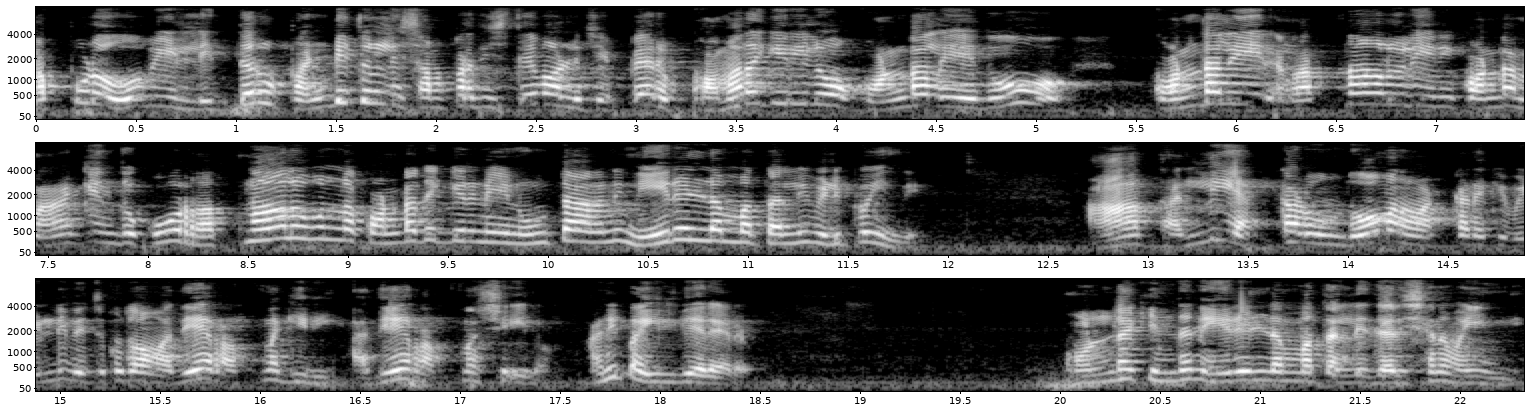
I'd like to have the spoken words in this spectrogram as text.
అప్పుడు వీళ్ళిద్దరూ పండితుల్ని సంప్రదిస్తే వాళ్ళు చెప్పారు కొమరగిరిలో కొండ లేదు కొండలే రత్నాలు లేని కొండ నాకెందుకు? రత్నాలు ఉన్న కొండ దగ్గర నేను ఉంటానని నేరెళ్ళమ్మ తల్లి వెళ్ళిపోయింది. ఆ తల్లి ఎక్కడ ఉందో మనం అక్కడికి వెళ్ళి వెతుకుదాం అదే రత్నగిరి అదే రత్నశైలం అని బయలుదేరారు. కొండ కింద నేరెళ్ళమ్మ తల్లి దర్శనం అయింది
